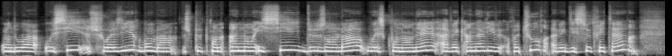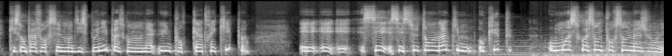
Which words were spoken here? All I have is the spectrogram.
on doit aussi choisir, bon ben, je peux prendre un an ici, deux ans là, où est-ce qu'on en est, avec un aller-retour, avec des secrétaires qui sont pas forcément disponibles parce qu'on en a une pour quatre équipes. Et, c'est ce temps-là qui m'occupe au moins 60% de ma journée.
